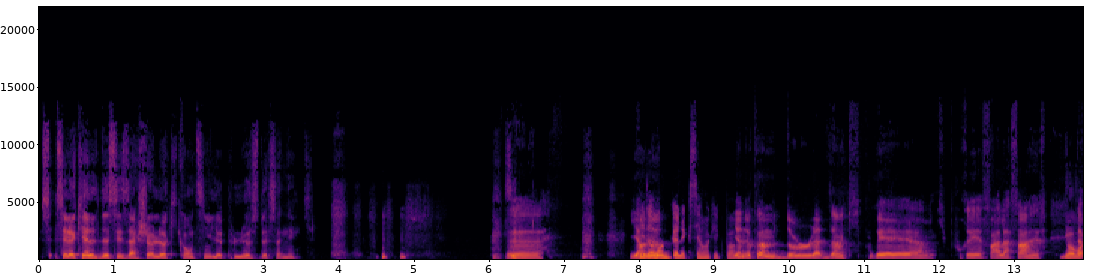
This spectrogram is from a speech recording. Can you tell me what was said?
c'est lequel de ces achats-là qui contient le plus de Sonic? C'est- Euh, il y en a avoir une collection quelque part. Il y en a comme deux là-dedans qui pourraient, euh, qui pourraient faire l'affaire. Il va y avoir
